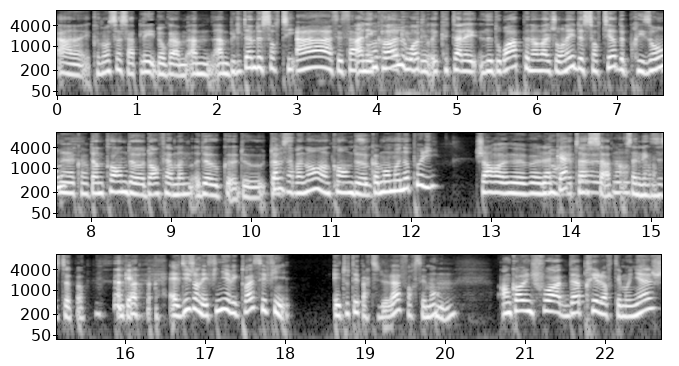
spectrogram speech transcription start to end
un- Comment ça s'appelait? Donc, un, un- un bulletin de sortie Ah, c'est ça. à l'école ok, ou ok. autre, et que tu as le droit pendant la journée de sortir de prison, d'un camp de- d'enfermement, de, d'enfermement, un camp de. C'est comme au Monopoly. Genre, euh, la non, carte. pas euh, ça, non, ça n'existe pas. Elle dit J'en ai fini avec toi, c'est fini. Et tout est parti de là, forcément. Mhm. Encore une fois, d'après leur témoignage,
